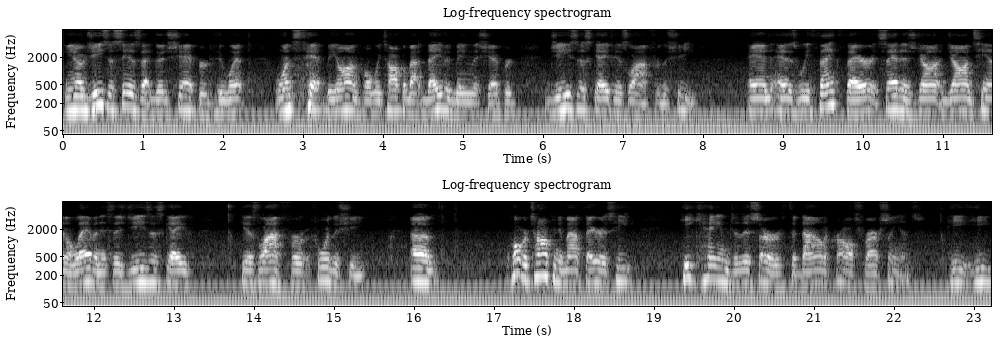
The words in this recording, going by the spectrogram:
You know, Jesus is that Good Shepherd who went one step beyond what we talk about David being the shepherd. Jesus gave his life for the sheep. And as we think there, it said in John, John 10 11, it says, Jesus gave his life for, for the sheep. Um, what we're talking about there is he he came to this earth to die on a cross for our sins. He he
